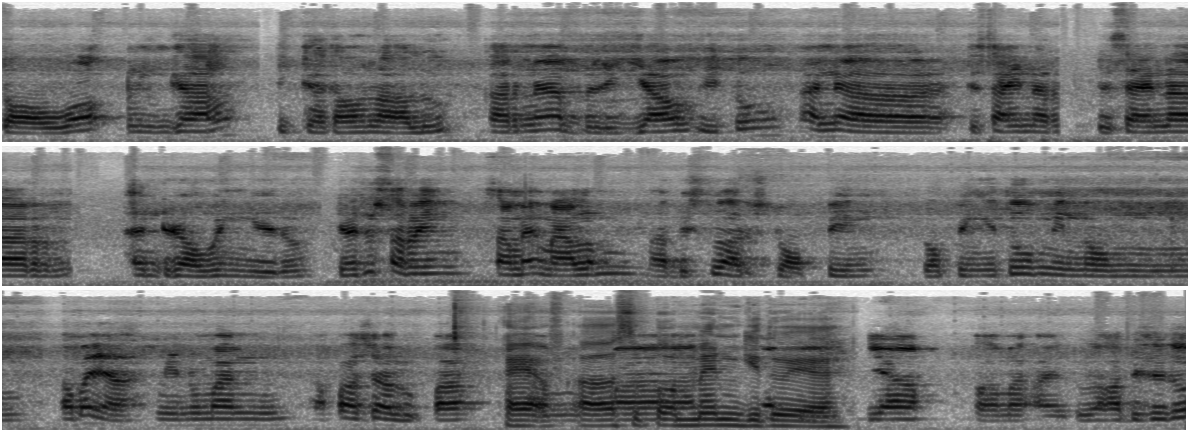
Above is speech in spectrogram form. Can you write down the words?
Cowok meninggal tiga tahun lalu karena beliau itu kan eh, desainer desainer hand drawing gitu. Dia tuh sering sampai malam habis itu harus doping. Doping itu minum apa ya minuman apa saya lupa. Kayak uh, suplemen gitu ya? ya sama itu. Habis itu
